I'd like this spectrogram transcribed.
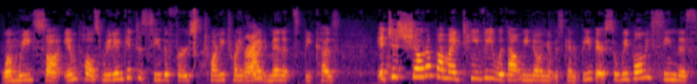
when we saw Impulse. We didn't get to see the first 20, 25 Right. minutes because it just showed up on my TV without me knowing it was going to be there. So we've only seen this.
